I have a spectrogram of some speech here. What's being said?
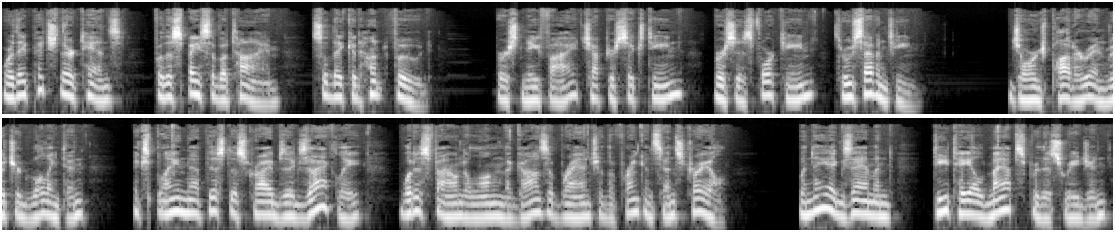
where they pitched their tents for the space of a time so they could hunt food. 1 Nephi chapter 16 verses 14 through 17. George Potter and Richard Wellington explain that this describes exactly what is found along the Gaza branch of the Frankincense Trail. When they examined detailed maps for this region,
